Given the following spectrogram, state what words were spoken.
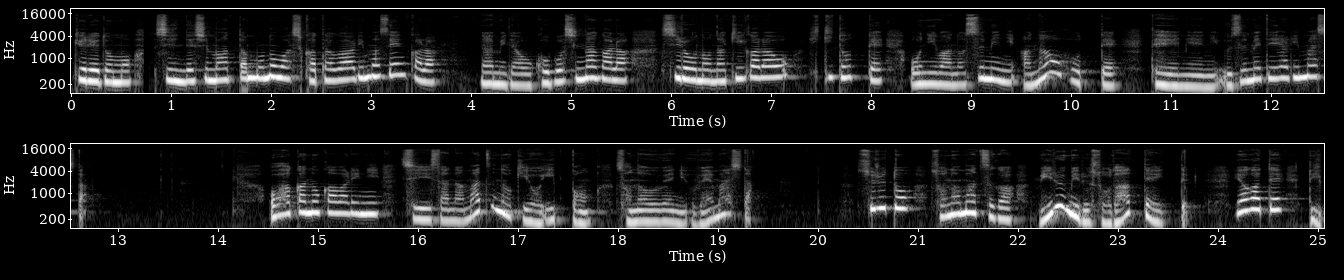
けれども死んでしまったものは仕方がありませんから涙をこぼしながら白の亡骸を引き取ってお庭の隅に穴を掘って丁寧にうずめてやりました。お墓の代わりに小さな松の木を一本その上に植えました。するとその松がみるみる育っていってやがて立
